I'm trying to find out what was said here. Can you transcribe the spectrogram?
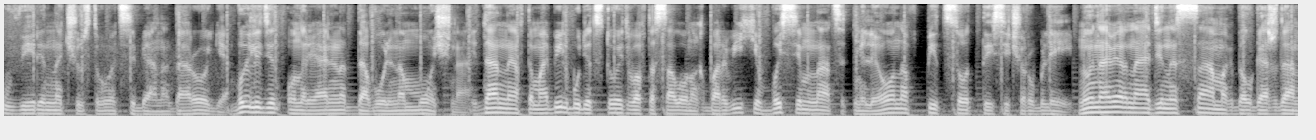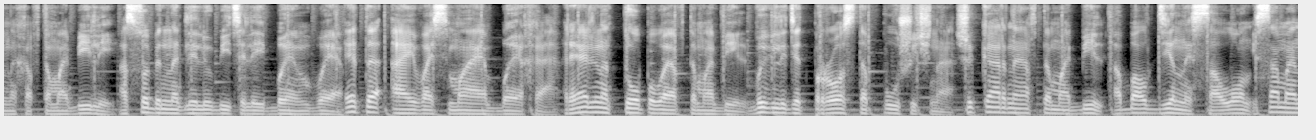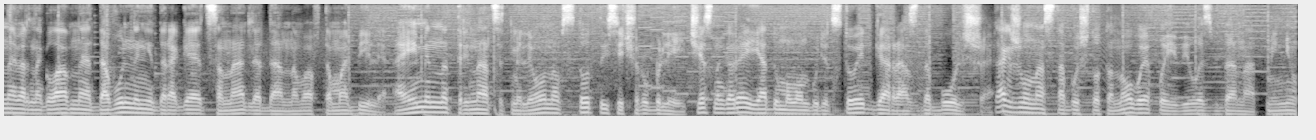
уверенно чувствовать себя на дороге. Выглядит он реально довольно мощно. И данный автомобиль будет стоить в автосалонах Барвихи 18 миллионов 500 тысяч рублей. Ну и, наверное, один из самых долгожданных автомобилей, особенно для любителей BMW, это i8 Бэха. Реально топовый автомобиль. Выглядит просто пушечно. Шикарный автомобиль, обалденный салон и самое, наверное, главное, довольно довольно недорогая цена для данного автомобиля, а именно 13 миллионов 100 тысяч рублей. Честно говоря, я думал он будет стоить гораздо больше. Также у нас с тобой что-то новое появилось в донат меню.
